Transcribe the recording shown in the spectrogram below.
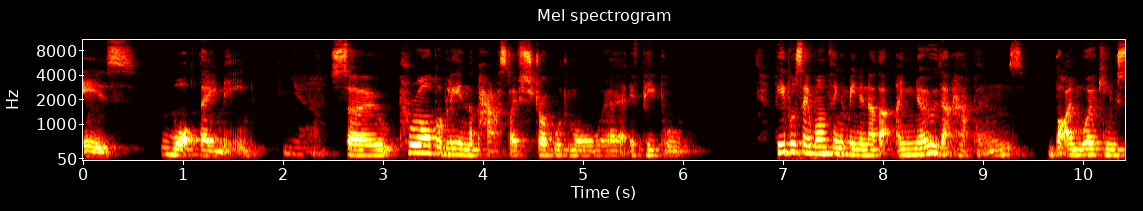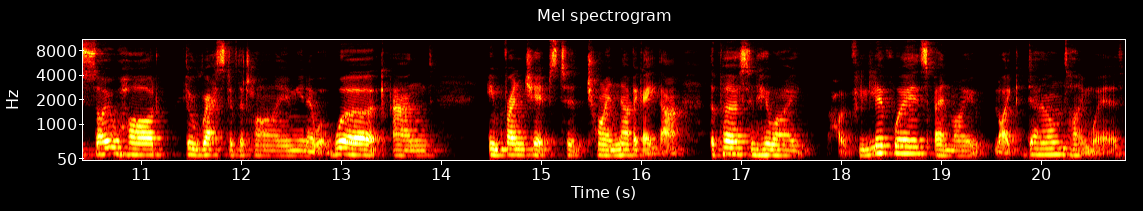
is what they mean. Yeah. So probably in the past I've struggled more where if people people say one thing and mean another, I know that happens, but I'm working so hard the rest of the time, you know, at work and in friendships to try and navigate that. The person who I hopefully live with, spend my like downtime with,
